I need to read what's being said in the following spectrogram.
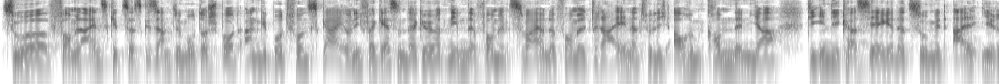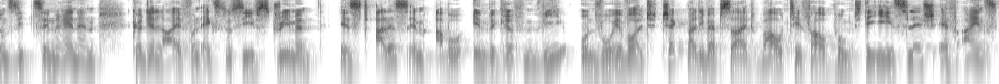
Zur Formel 1 gibt's das gesamte Motorsportangebot von Sky. Und nicht vergessen, da gehört neben der Formel 2 und der Formel 3 natürlich auch im kommenden Jahr die IndyCar-Serie dazu mit all ihren 17 Rennen. Könnt ihr live und exklusiv streamen. Ist alles im Abo inbegriffen, wie und wo ihr wollt. Checkt mal die Website wowtv.de slash f1.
